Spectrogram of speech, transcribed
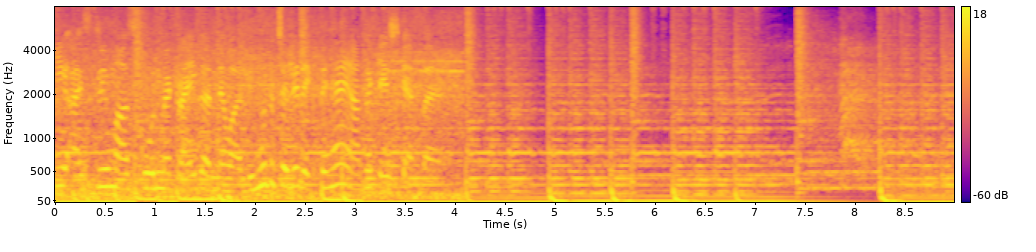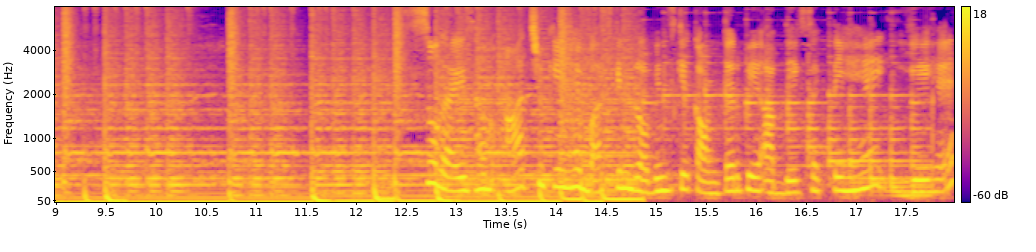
की आइसक्रीम आज फ़ोन में ट्राई करने वाली हूँ। तो चलिए देखते हैं यहाँ का टेस्ट कैसा है। सो so गाइज़ हम आ चुके हैं बास्किन रॉबिन्स के काउंटर पे। आप देख सकते हैं, ये है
